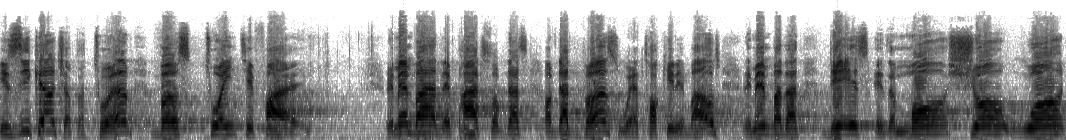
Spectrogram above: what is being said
Ezekiel chapter 12 verse 25 Remember the parts of that, of that verse we're talking about. Remember that this is the more sure word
